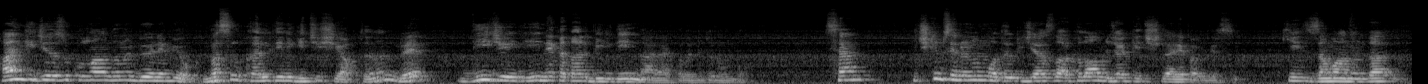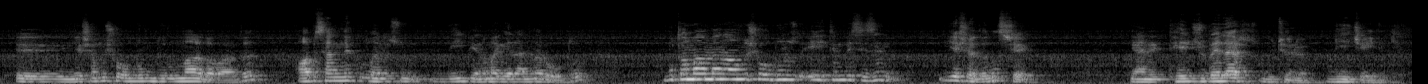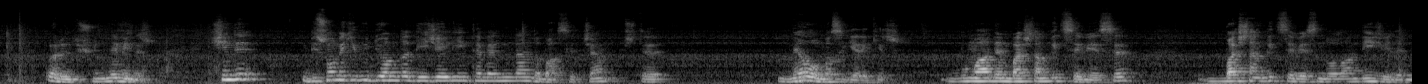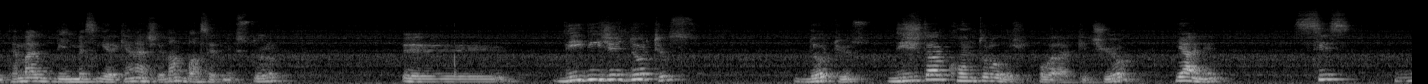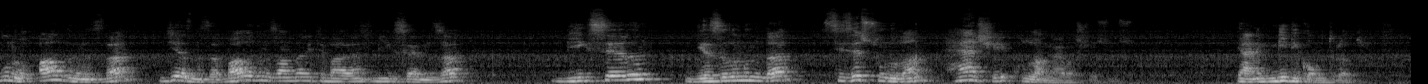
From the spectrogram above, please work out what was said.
Hangi cihazı kullandığının bir önemi yok. Nasıl kaliteli geçiş yaptığının ve DJ'liği ne kadar bildiğinle alakalı bir durum bu. Sen hiç kimsenin ummadığı bir cihazla akıl almayacak geçişler yapabilirsin. Ki zamanında e, yaşamış olduğum durumlar da vardı. Abi sen ne kullanıyorsun deyip yanıma gelenler oldu. Bu tamamen almış olduğunuz eğitimde sizin yaşadığınız şey. Yani tecrübeler bütünü DJ'lik. Öyle düşünülebilir. Şimdi bir sonraki videomda DJ'liğin temelinden de bahsedeceğim. İşte ne olması gerekir? Bu madem başlangıç seviyesi, başlangıç seviyesinde olan DJ'lerin temel bilmesi gereken her şeyden bahsetmek istiyorum. Ee, DDJ 400 400 dijital controller olarak geçiyor. Yani siz bunu aldığınızda cihazınıza bağladığınız andan itibaren bilgisayarınıza bilgisayarın yazılımında size sunulan her şeyi kullanmaya başlıyorsunuz. Yani MIDI controller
